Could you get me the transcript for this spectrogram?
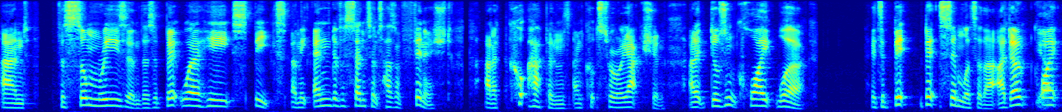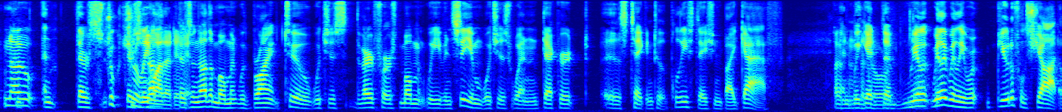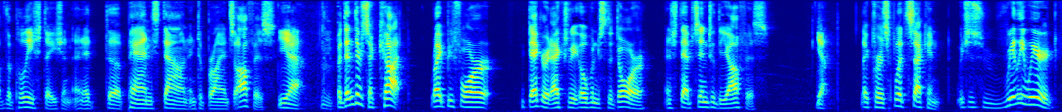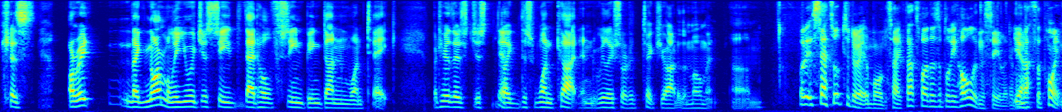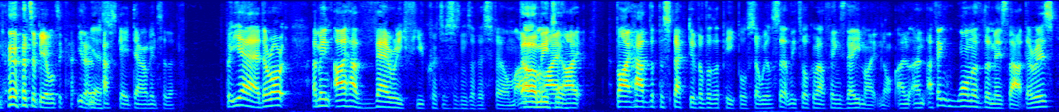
and for some reason, there's a bit where he speaks, and the end of a sentence hasn't finished, and a cut happens and cuts to a reaction, and it doesn't quite work. It's a bit bit similar to that. I don't quite know. and there's Structurally there's why they did there's it. another moment with Bryant too, which is the very first moment we even see him, which is when Deckard is taken to the police station by Gaff, and we the get door the really really really re- beautiful shot of the police station, and it uh, pans down into Bryant's office. Yeah. But then there's a cut right before Deckard actually opens the door and steps into the office, Yeah. like for a split second, which is really weird because already, like normally you would just see that whole scene being done in one take, but here there's just Yeah. like this one cut and really sort of takes you out of the moment. Um, Well, it's set up to do it in one take. That's why there's a bloody hole in the ceiling. I mean, Yeah. that's the point to be able to, you know, Yes. cascade down into the. But yeah, there are. I mean, I have very few criticisms of this film. I, Oh, me I- too. I, but I have the perspective of other people, so we'll certainly talk about things they might not. And, and I think one of them is that there is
